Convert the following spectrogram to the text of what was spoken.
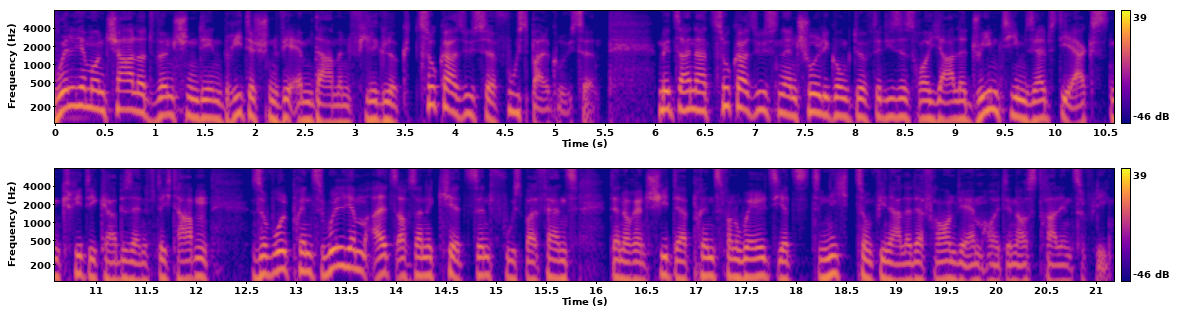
William und Charlotte wünschen den britischen WM-Damen viel Glück. Zuckersüße Fußballgrüße. Mit seiner zuckersüßen Entschuldigung dürfte dieses royale Dream Team selbst die ärgsten Kritiker besänftigt haben. Sowohl Prinz William als auch seine Kids sind Fußballfans. Dennoch entschied der Prinz von Wales jetzt nicht zum Finale der Frauen-WM heute in Australien zu fliegen.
